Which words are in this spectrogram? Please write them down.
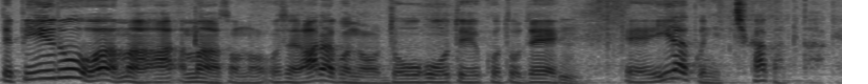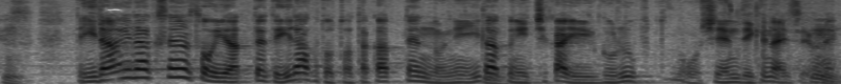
で PLO は、まあまあ、そのアラブの同胞ということで、うん、えー、イラクに近かったわけです。でイラン・イラク戦争をやっててイラクと戦ってんのにイラクに近いグループを支援できないですよね。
